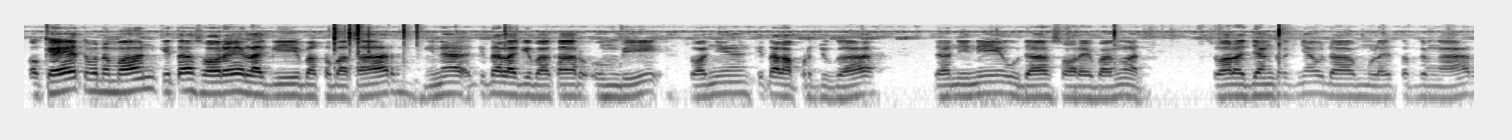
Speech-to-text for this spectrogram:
Oke teman-teman, kita sore lagi bakar-bakar. Ini kita lagi bakar umbi, soalnya kita lapar juga. Dan ini udah sore banget. Suara jangkriknya udah mulai terdengar.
